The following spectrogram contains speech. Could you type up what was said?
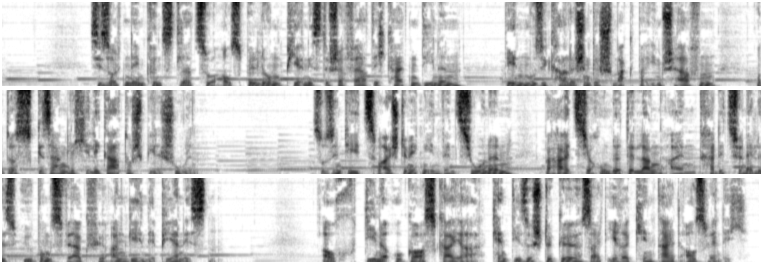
Sie sollten dem Künstler zur Ausbildung pianistischer Fertigkeiten dienen, den musikalischen Geschmack bei ihm schärfen und das gesangliche Legatospiel schulen. So sind die zweistimmigen Inventionen bereits jahrhundertelang ein traditionelles Übungswerk für angehende Pianisten. Auch Dina Ogorskaya kennt diese Stücke seit ihrer Kindheit auswendig.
